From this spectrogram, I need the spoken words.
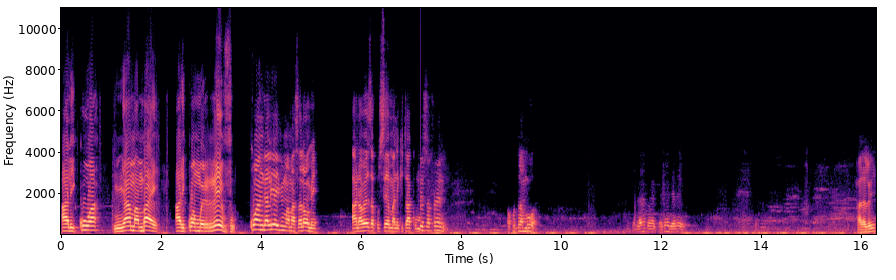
alikuwa mnyama ambaye alikuwa mwerevu. Kuangalia hivi, mama Salome anaweza kusema nikitaka kum... wa kutambua Haleluya.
